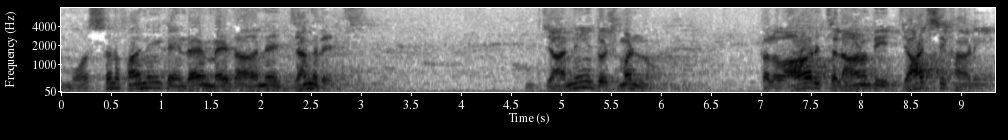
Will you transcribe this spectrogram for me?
ਮੋਸ਼ਨ ਫਾਨੀ ਕਹਿੰਦਾ ਹੈ, ਮੈਦਾਨ ਜੰਗ ਦੇ ਜਾਨੀ ਦੁਸ਼ਮਣ ਨੂੰ ਤਲਵਾਰ ਚਲਾਉਣ ਦੀ ਜਾਂਚ ਸਿਖਾਣੀ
